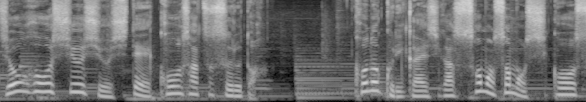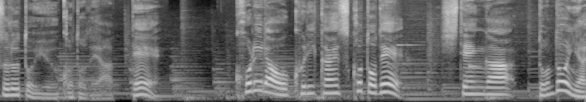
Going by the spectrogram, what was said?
情報収集して考察すると。この繰り返しがそもそも思考するということであってこれらを繰り返すことで視点がどんどん養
